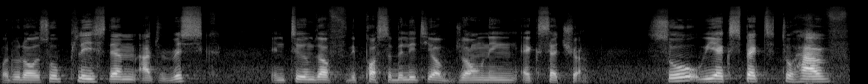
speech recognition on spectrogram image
but would also place them at risk in terms of the possibility of drowning, etc. So we expect to have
